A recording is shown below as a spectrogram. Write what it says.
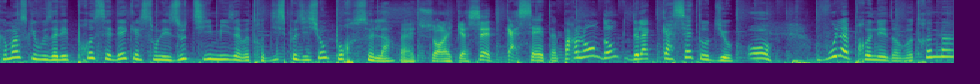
Comment est-ce que vous allez procéder? Quels sont les outils mis à votre disposition pour cela? Bah, tu sors la cassette. Cassette. Parlons donc de la cassette audio. Oh Vous la prenez dans votre main.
